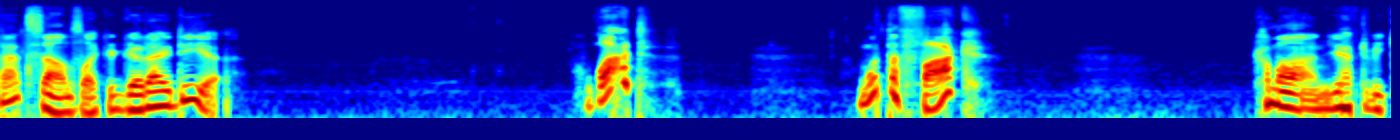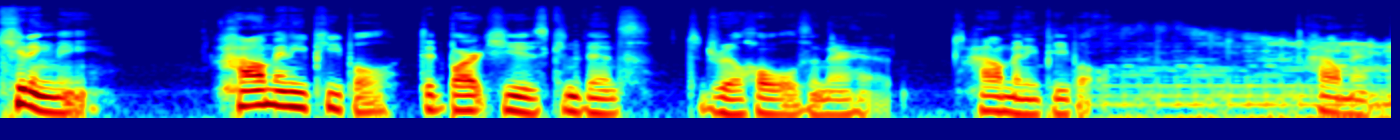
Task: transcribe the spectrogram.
that sounds like a good idea. What? What the fuck? Come on, you have to be kidding me. How many people did Bart Huges convince to drill holes in their head? How many people? How many?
